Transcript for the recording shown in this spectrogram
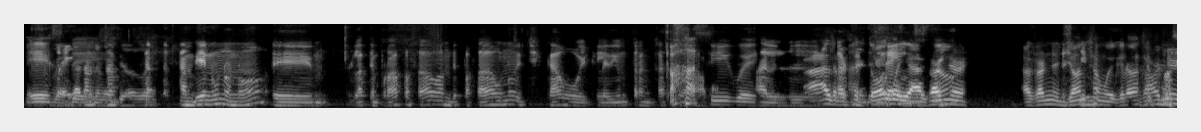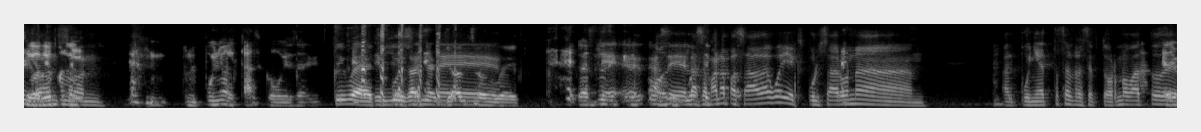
Este- también uno, ¿no? Eh, la temporada pasada, donde pasaba uno de Chicago, güey, que le dio un trancazo Ah, a- sí, güey. al, Ah, al receptor, güey, a Saints, ¿no? A Gardner Sí. Johnson, güey, creo. que Gardner se lo dio con el- Johnson. con el puño al casco, güey. Sí, güey, Sí, pues, Gardner este- Johnson, güey. eh, hace- de- la semana pasada, güey, expulsaron a al puñetas, el receptor novato Ah, de,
